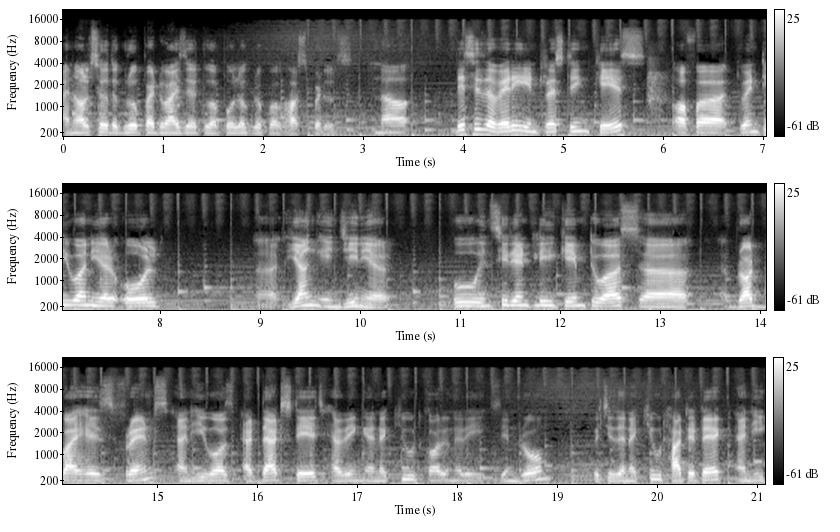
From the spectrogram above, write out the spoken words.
and also the group advisor to Apollo Group of Hospitals. Now, this is a very interesting case of a 21 year old uh, young engineer who incidentally came to us uh, brought by his friends and he was at that stage having an acute coronary syndrome which is an acute heart attack and he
